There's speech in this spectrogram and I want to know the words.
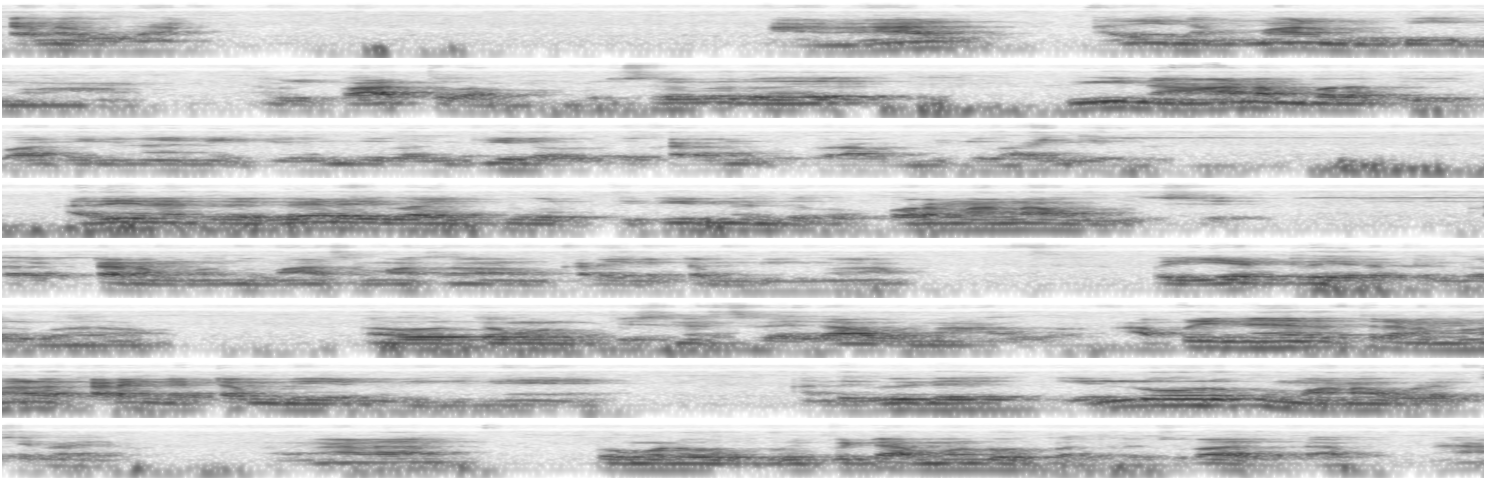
கனவு தான் ஆனால் அதை நம்மால் முடியுமா? அப்படி பார்த்து வாங்கணும் ஒரு சில பேர் வீண் ஆடம்பரத்துக்கு பார்த்தீங்கன்னா இன்னைக்கு வந்து வங்கியில் வந்து கடன் கொடுக்குறாங்க வீட்டு வாங்கிடுது அதே நேரத்தில் வேலை வாய்ப்பு ஒரு திடீர்னு இந்த கொரோனாலாம் வந்துச்சு. கரெக்டாக நம்ம வந்து மாதம் மாதம் கடை கட்ட முடியுமா? இப்போ ஏற்ற இறக்கங்கள் வரும். ஒருத்தவங்களுக்கு பிஸ்னஸில் ஏதாவது ஒன்று ஆகும். அப்படி நேரத்தில் நம்மளால் கடன் கட்ட முடியலன்னு வைக்கினேன் அந்த வீடு எல்லோருக்கும் மன உளைச்சலாயிரும் அதனால் இப்போ உங்களோட ஒரு குறிப்பிட்ட அமௌண்ட் ஒரு பத்து லட்ச ரூபா இருக்கா அப்படின்னா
